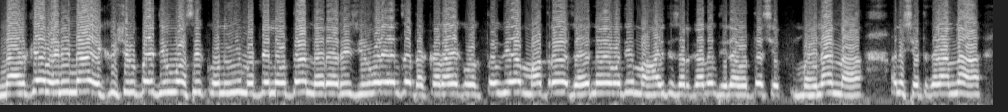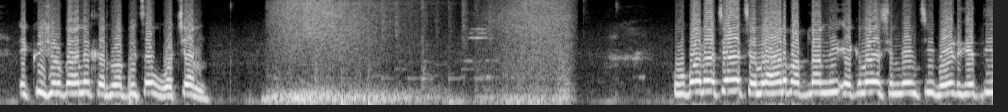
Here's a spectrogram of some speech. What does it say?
लाडक्या बहिणींना एकवीसशे रुपये देऊ असे कोणीही म्हटले नव्हतं. नरहरी झिरवळ यांचं धक्कादायक वक्तव्य मात्र जाहीरनाम्यामध्ये महायुती सरकारने दिलं होतं. शे- महिलांना आणि शेतकऱ्यांना एकवीसशे रुपयांनी कर्जमाफीचं वचन. उपाडाच्या चंद्रहार पाटलांनी एकनाथ शिंदेची भेट घेतली.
